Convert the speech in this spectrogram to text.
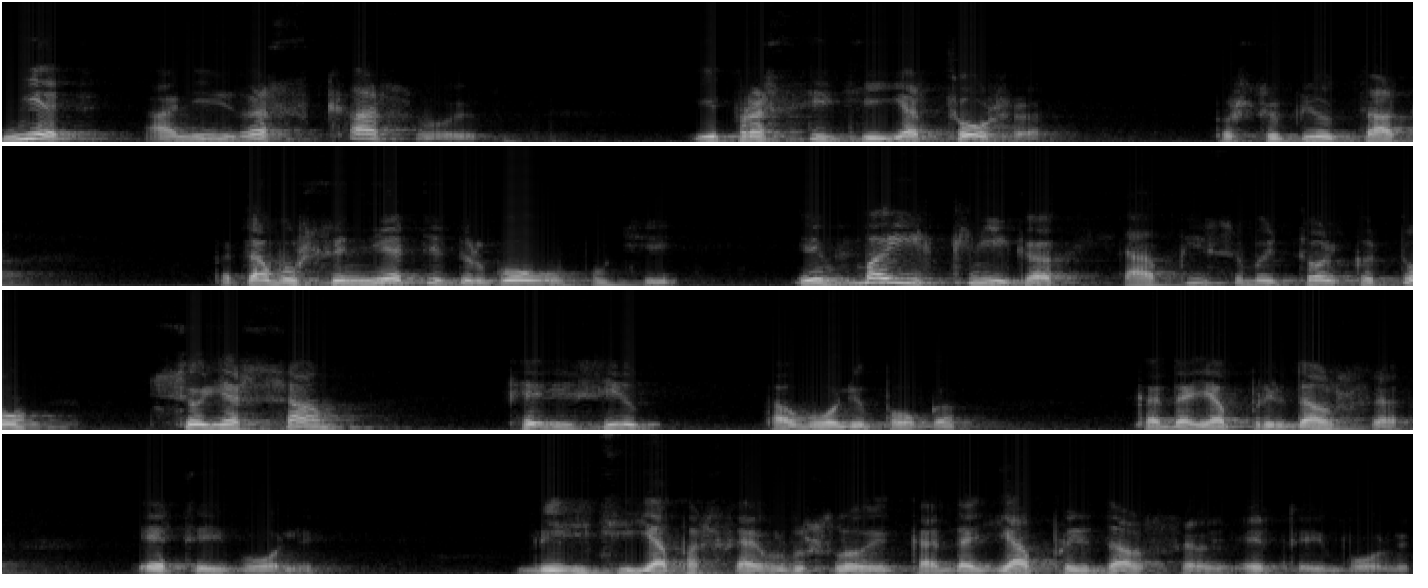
Нет, они рассказывают. И простите, я тоже поступил так, потому что нет и другого пути. И в моих книгах я описываю только то, что я сам пережил по воле Бога, когда я предался этой воле. Видите, я поставил условие, когда я предался этой воле.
